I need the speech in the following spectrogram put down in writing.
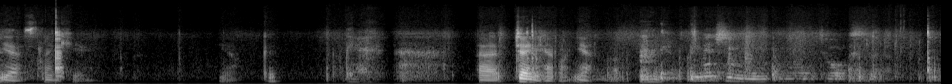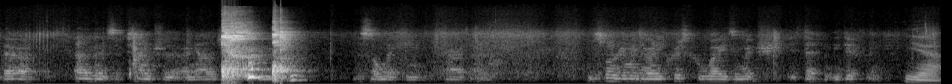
Yes. Thank you. Yeah. Good. Okay. Uh, Jamie had one. Yeah. You mentioned in, in one of the talks that there are elements of tantra that are analogous to the soul-making paradigm. I'm just wondering, were there are any critical ways in which it's definitely different? Yeah.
